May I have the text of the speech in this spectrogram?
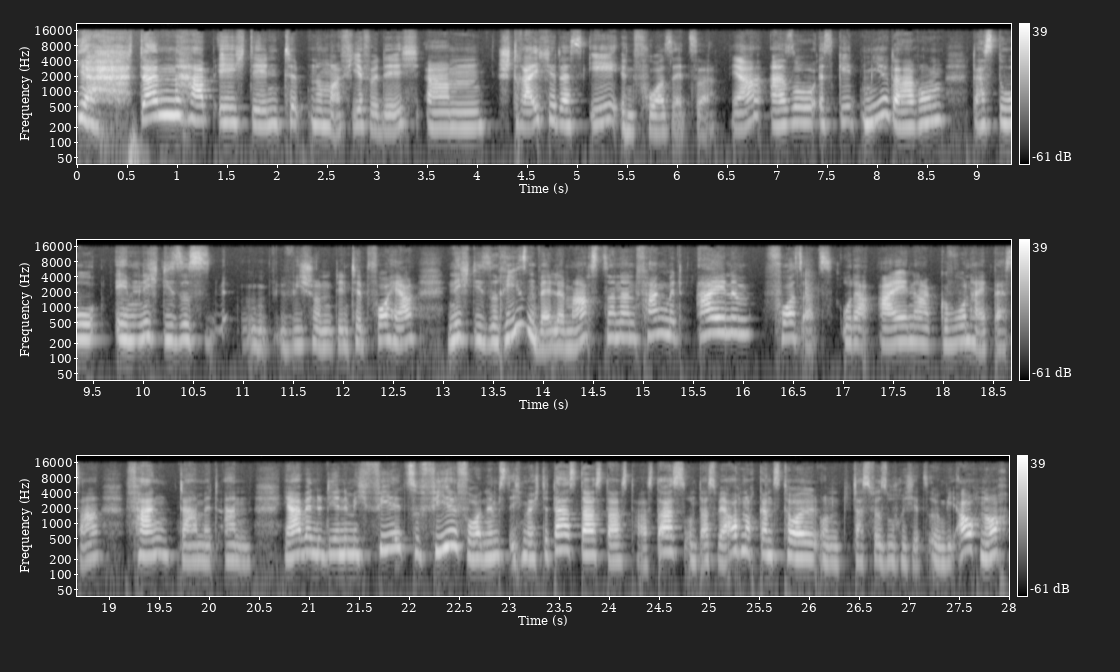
Ja, dann habe ich den Tipp Nummer vier für dich. Ähm, streiche das E in Vorsätze. Ja, also es geht mir darum, dass du eben nicht dieses, wie schon den Tipp vorher, nicht diese Riesenwelle machst, sondern fang mit einem Vorsatz oder einer Gewohnheit besser, fang damit an. Ja, wenn du dir nämlich viel zu viel vornimmst, ich möchte das, das, das, das, das und das wäre auch noch ganz toll und das versuche ich jetzt irgendwie auch noch,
